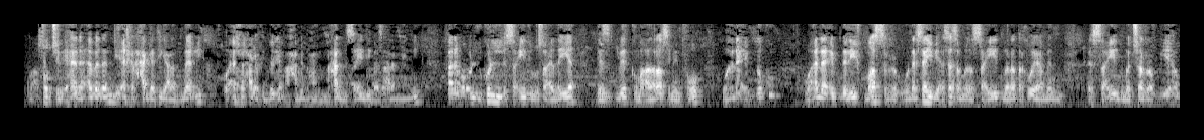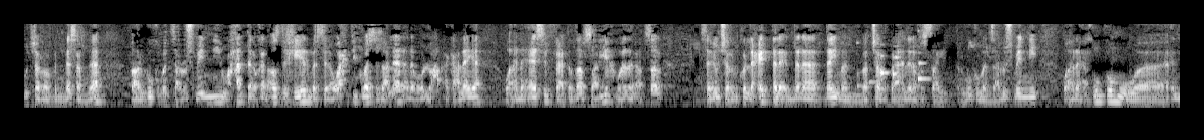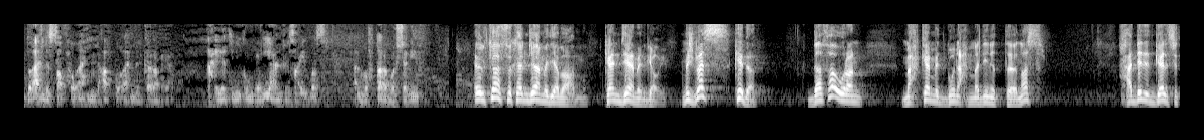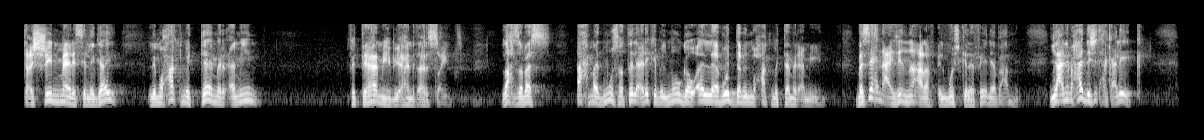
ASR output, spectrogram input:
ما أقصدش الإهانة ابدا. دي آخر حاجة تيجي على دماغي. وآخر حاجة في الدنيا ابقى حاببها ان حد صعيدي يبقى زعلان مني. فأنا بقول لكل صعيدي وصعيدية جزمتكم على راسي من فوق. وأنا ابنكم وأنا ابن ريف مصر ونسايبي أساسا من الصعيد مرات أخويا من الصعيد ومتشرف بيها ومتشرف بالنسب ده فأرجوكم ما تزعلوش مني وحتى لو كان قصدي خير بس لو واحد فيكم بس زعلان أنا بقول له حقك عليا وأنا آسف في اعتذار صريح وهذا الاعتذار سينشر في كل حتة لأن أنا دايما بتشرف باهلنا في الصعيد. أرجوكم ما تزعلوش مني وأنا أخوكم وأنتوا أهل الصفح وأهل العفو وأهل الكرم يعني. تحياتي لكم جميعا في صعيد مصر. المحترم والشريف. الكف كان جامد يا ابو عمو كان جامد قوي. مش بس كده. ده فورا محكمة جنح مدينة نصر حددت جلسة 20 مارس اللي جاي لمحاكمة تامر أمين في اتهامه بإهانة أهل الصعيد. لحظة بس. أحمد موسى طلع ركب الموجة وقال لابد من محاكمة تامر أمين. بس إحنا عايزين نعرف المشكلة فين يا ابو يعني محدش يضحك عليك.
